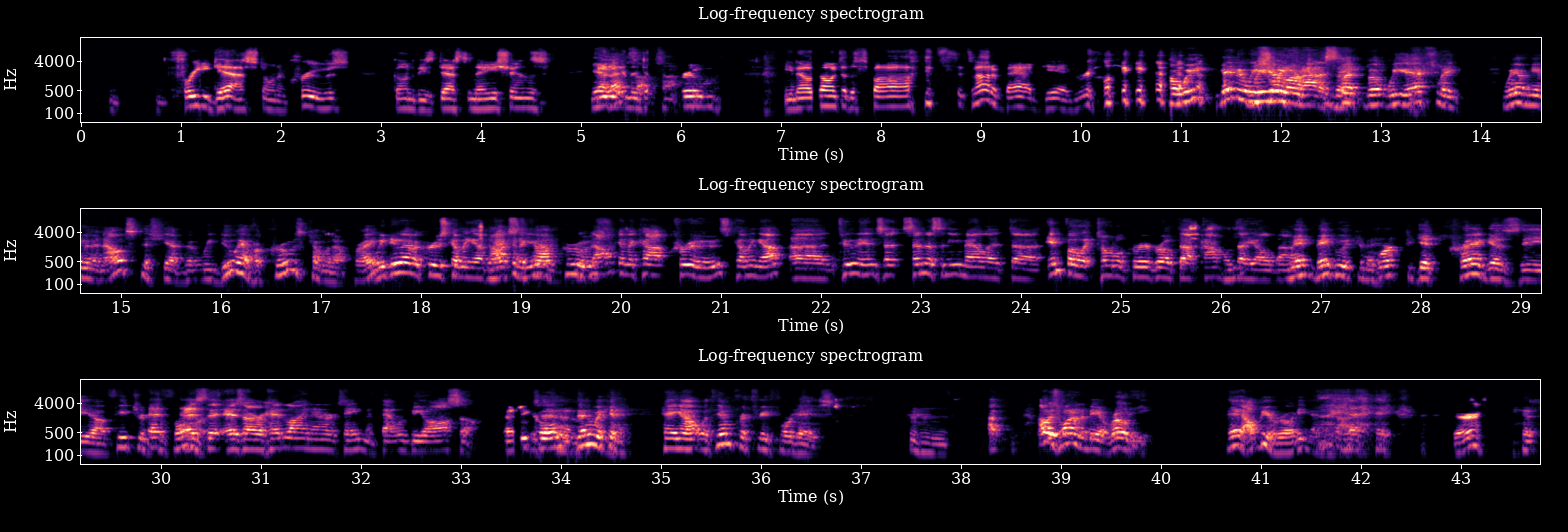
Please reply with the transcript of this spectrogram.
free guest on a cruise, going to these destinations, yeah, eating in the room, you know, going to the spa. It's it's not a bad gig, really. so we maybe we, we should learn how to sing. But but we actually we haven't even announced this yet, but we do have a cruise coming up, right? We do have a cruise coming up Dock next year. Cop cruise. Dock and the Cop cruise coming up. Uh, tune in, send us an email at uh, info at totalcareergrowth.com. We'll tell you all about maybe, it. Maybe we can work to get Craig as the uh, featured as, performer. As, the, as our headline entertainment. That would be awesome. That'd be cool. Then, then we can hang out with him for three, four days. Mm-hmm. I, I always wanted to be a roadie. Hey, I'll be a roadie. sure.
